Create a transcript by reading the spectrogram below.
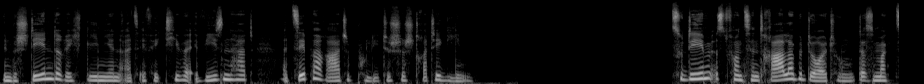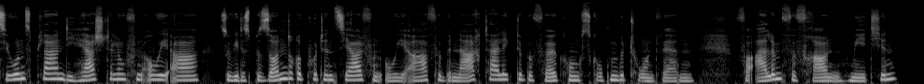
in bestehende Richtlinien als effektiver erwiesen hat als separate politische Strategien Zudem ist von zentraler Bedeutung, dass im Aktionsplan die Herstellung von OER sowie das besondere Potenzial von OER für benachteiligte Bevölkerungsgruppen betont werden, vor allem für Frauen und Mädchen,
